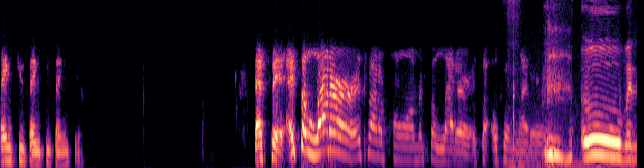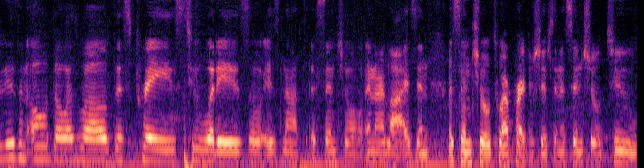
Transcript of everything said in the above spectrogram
Thank you, thank you, thank you. That's it. It's a letter. It's not a poem. It's a letter. It's an open letter. Ooh, but it is an ode though as well. This praise to what is or is not essential in our lives and essential to our partnerships and essential to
